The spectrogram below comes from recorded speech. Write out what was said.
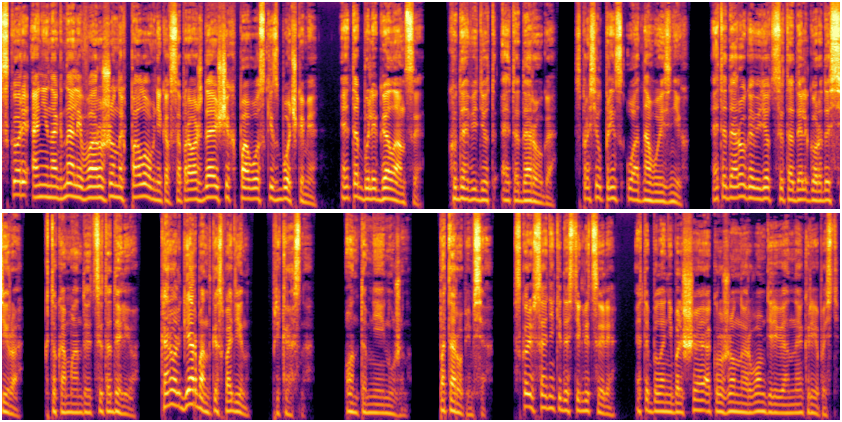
Вскоре они нагнали вооруженных половников, сопровождающих повозки с бочками. Это были голландцы. «Куда ведет эта дорога?» — спросил принц у одного из них. «Эта дорога ведет в цитадель города Сира. Кто командует цитаделью?» «Король Гербанд, господин». «Прекрасно. Он-то мне и нужен. Поторопимся. Вскоре всадники достигли цели. Это была небольшая, окруженная рвом деревянная крепость.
